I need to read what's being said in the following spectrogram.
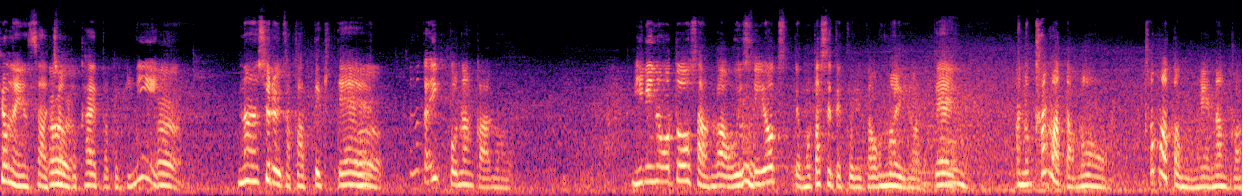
去年さうん。ちょうど帰った時にうん。何種類か買ってきて、うんなんか一個なんかあの義理のお父さんが美味しいよっつって持たせてくれたお海苔があって、あの蒲田の蒲田のねなんか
